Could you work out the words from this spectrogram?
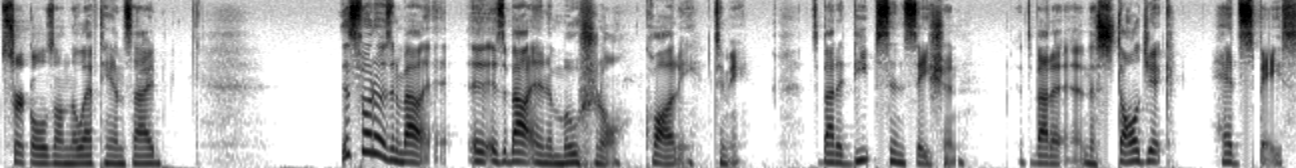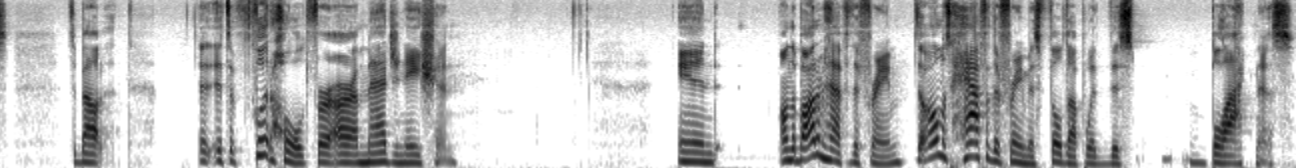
circles on the left hand side. This photo is about is about an emotional quality to me. It's about a deep sensation. It's about a, a nostalgic headspace it's about it's a foothold for our imagination. And on the bottom half of the frame, the almost half of the frame is filled up with this blackness.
